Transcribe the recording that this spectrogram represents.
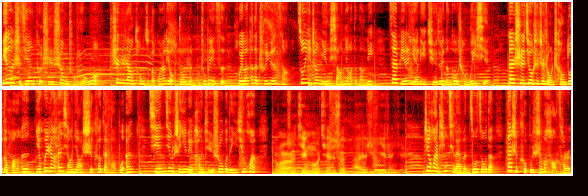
一段时间可是盛宠尤渥，甚至让同组的瓜柳都忍不住背刺，毁了他的纯元嗓，足以证明小鸟的能力，在别人眼里绝对能构成威胁。但是就是这种程度的皇恩，也会让安小鸟时刻感到不安。起因竟是因为胖菊说过的一句话：“容儿静默谦顺，乃礼仪人也。”这话听起来文绉绉的，但是可不是什么好词儿。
